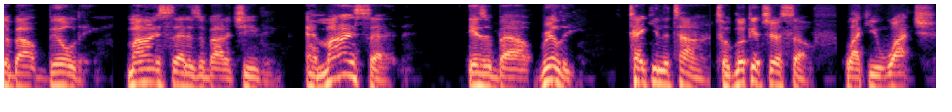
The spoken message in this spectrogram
about building. Mindset is about achieving. And mindset is about really taking the time to look at yourself like you watch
